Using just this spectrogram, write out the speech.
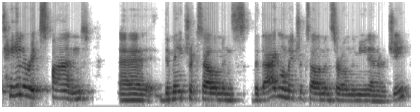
Taylor expand uh, the matrix elements, the diagonal matrix elements around the mean energy.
